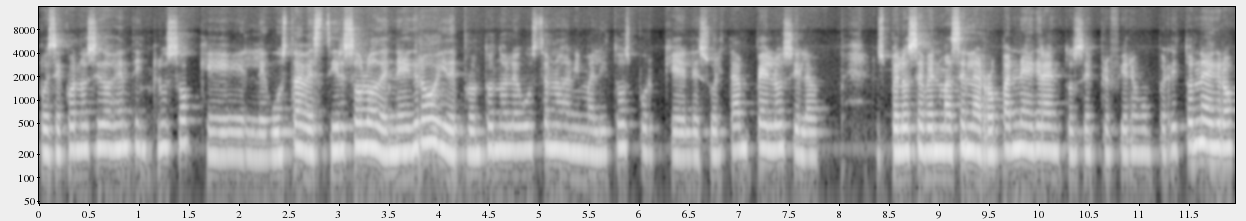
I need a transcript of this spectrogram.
pues he conocido gente incluso que le gusta vestir solo de negro y de pronto no le gustan los animalitos porque le sueltan pelos y los pelos se ven más en la ropa negra, entonces prefieren un perrito negro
